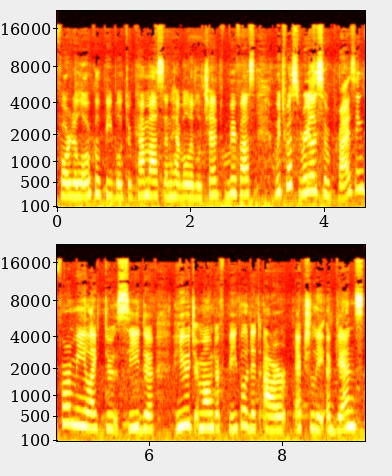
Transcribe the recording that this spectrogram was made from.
for the local people to come us and have a little chat with us, which was really surprising for me, like to see the huge amount of people that are actually against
